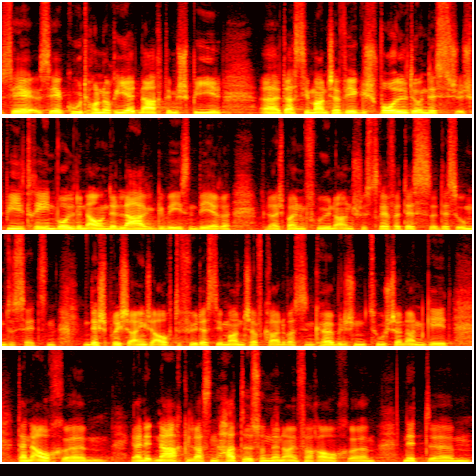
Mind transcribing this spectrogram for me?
sehr, sehr gut honoriert nach dem Spiel, äh, dass die Mannschaft wirklich wollte und das Spiel drehen wollte und auch in der Lage gewesen wäre, vielleicht bei einem frühen Anschlusstreffer das, das umzusetzen. Und das spricht eigentlich auch dafür, dass die Mannschaft, gerade was den körperlichen Zustand angeht, dann auch ähm, ja, nicht nachgelassen hatte, sondern einfach auch ähm, nicht. Ähm,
